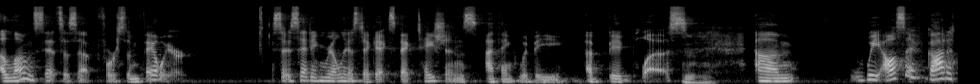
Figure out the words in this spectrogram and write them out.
alone sets us up for some failure. So setting realistic expectations, I think, would be a big plus. Mhm. Um, we also have got to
